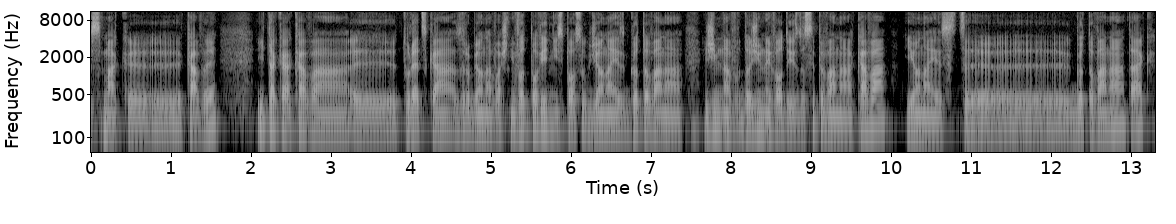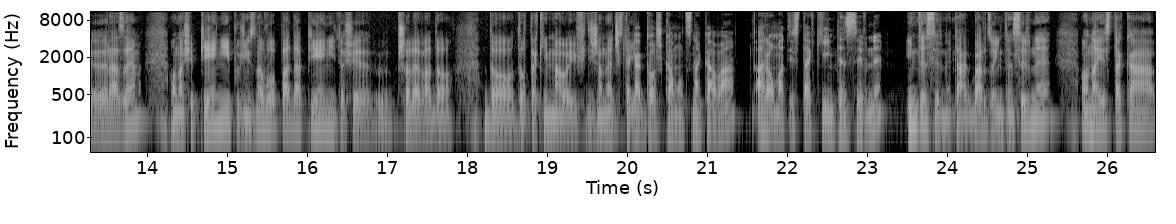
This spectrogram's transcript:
smak kawy. I taka kawa turecka, zrobiona właśnie w odpowiedni sposób, gdzie ona jest gotowana, zimna, do zimnej wody jest dosypywana kawa i ona jest gotowana, tak, razem. Ona się pieni, później znowu opada, pieni, to się przelewa do, do, do takiej małej filiżaneczki. Jest taka gorzka, mocna kawa. Aromat jest taki intensywny. Intensywny, tak, bardzo intensywny. Ona jest taka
